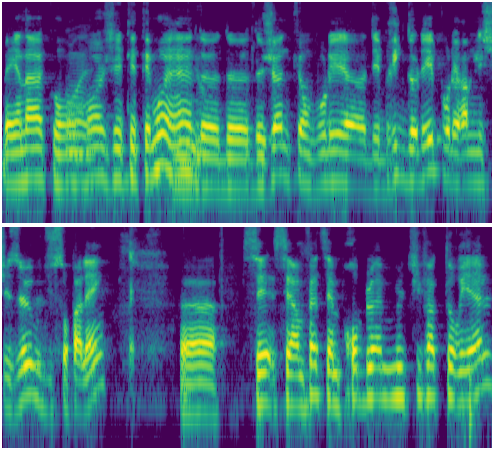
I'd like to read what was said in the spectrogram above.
ben, il y en a qui Moi, j'ai été témoin hein, de, de, jeunes qui ont volé euh, des briques de lait pour les ramener chez eux ou du sopalin. Euh, c'est en fait c'est un problème multifactoriel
